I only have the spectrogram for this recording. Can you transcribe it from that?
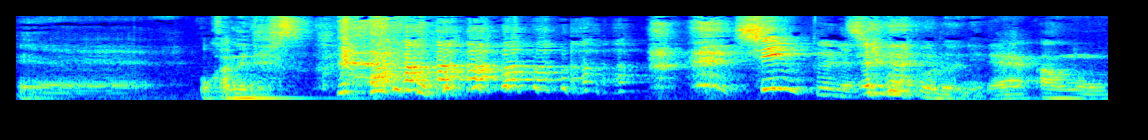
えーお金です。シンプル。シンプルにね、あの、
